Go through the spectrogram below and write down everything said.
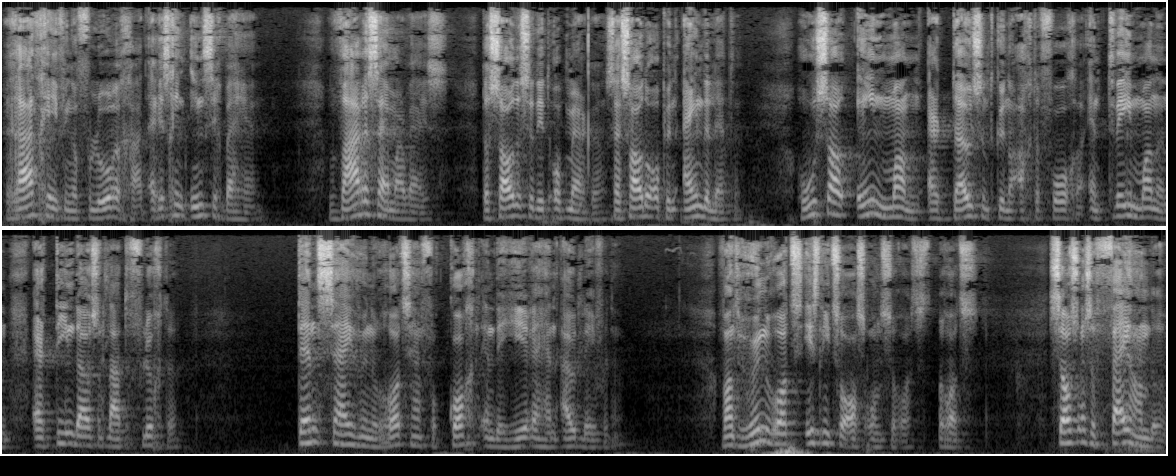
raadgevingen verloren gaat. Er is geen inzicht bij hen. Waren zij maar wijs, dan zouden ze dit opmerken. Zij zouden op hun einde letten. Hoe zou één man er duizend kunnen achtervolgen en twee mannen er tienduizend laten vluchten? Tenzij hun rots hen verkocht en de Heere hen uitleverde. Want hun rots is niet zoals onze rots. Zelfs onze vijanden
